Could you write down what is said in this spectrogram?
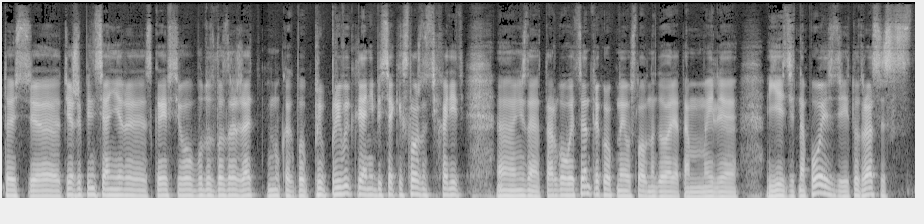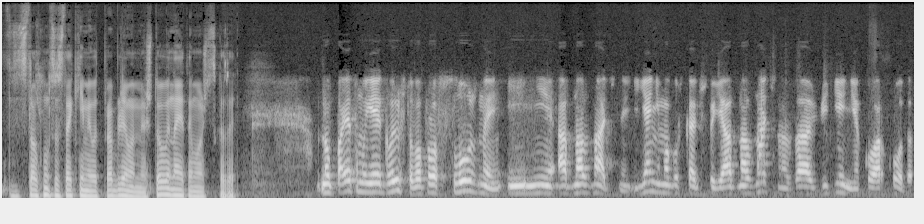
То есть э, те же пенсионеры, скорее всего, будут возражать, ну, как бы при, привыкли они без всяких сложностей ходить, э, не знаю, в торговые центры крупные, условно говоря, там, или ездить на поезде, и тут раз и столкнуться с такими вот проблемами. Что вы на это можете сказать? Ну, поэтому я и говорю, что вопрос сложный и неоднозначный. я не могу сказать, что я однозначно за введение QR-кодов.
